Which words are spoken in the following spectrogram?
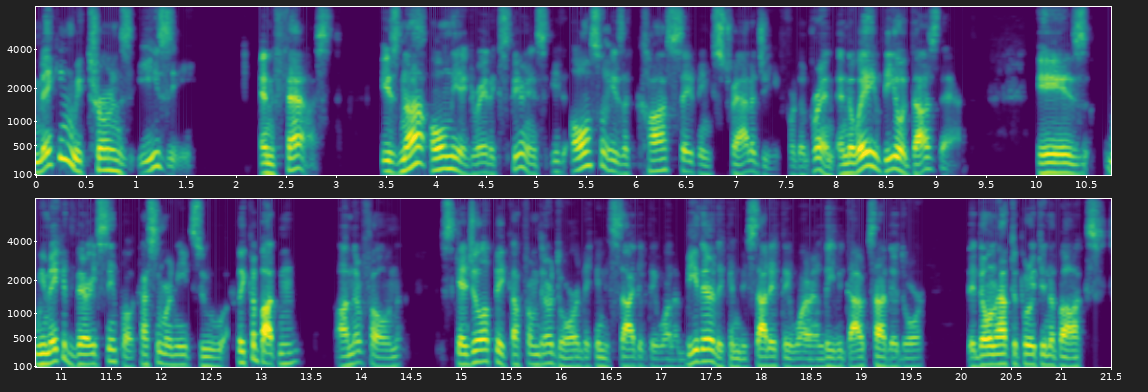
making returns easy and fast is not only a great experience, it also is a cost saving strategy for the brand. And the way Veho does that is we make it very simple. A customer needs to click a button on their phone, schedule a pickup from their door. They can decide if they want to be there. They can decide if they want to leave it outside their door. They don't have to put it in a box.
